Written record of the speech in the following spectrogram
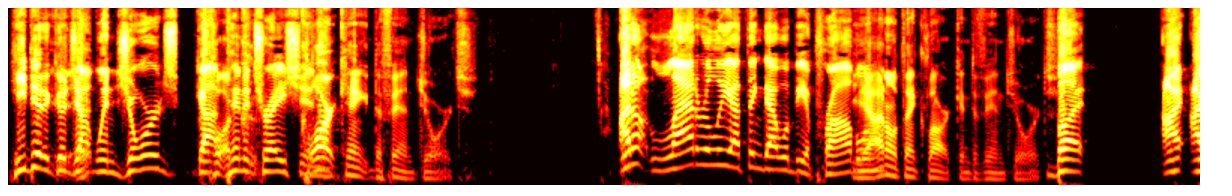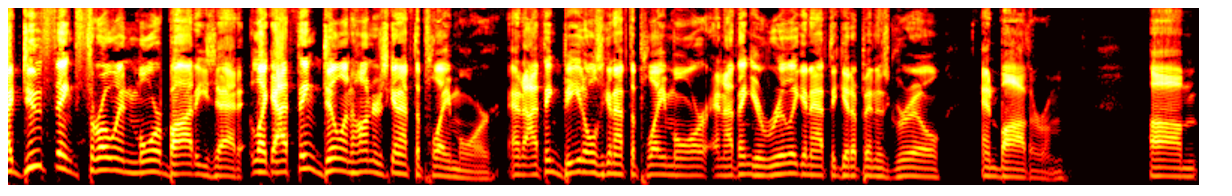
He did a good job when George got Clark- penetration. Clark can't defend George. I don't laterally. I think that would be a problem. Yeah, I don't think Clark can defend George. But I, I do think throwing more bodies at it. Like I think Dillon Hunter's gonna have to play more, and I think Beadle's gonna have to play more, and I think you're really gonna have to get up in his grill and bother them. Um,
